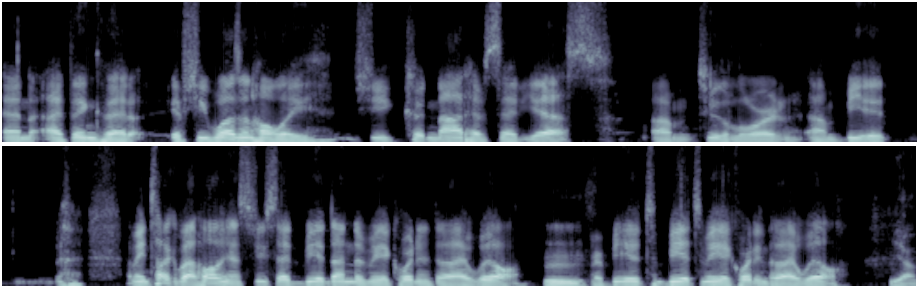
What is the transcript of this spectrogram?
And I think that if she wasn't holy, she could not have said yes um, to the Lord, um, be it I mean, talk about holiness. She said, "Be it done to me according to Thy will," mm. or "Be it to, be it to me according to Thy will." Yeah.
